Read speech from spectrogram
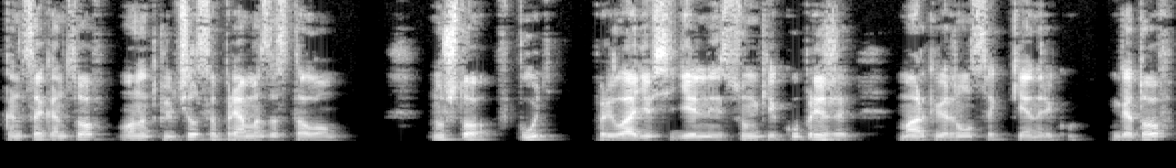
В конце концов, он отключился прямо за столом. «Ну что, в путь?» Приладив сидельные сумки к Марк вернулся к Кенрику. «Готов?»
